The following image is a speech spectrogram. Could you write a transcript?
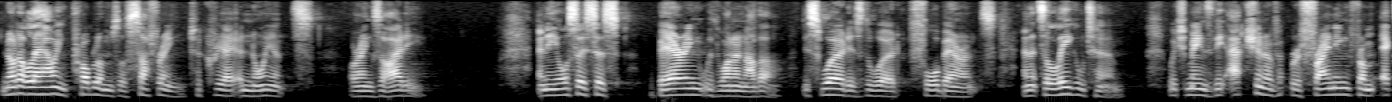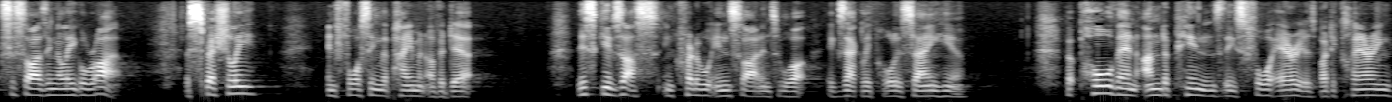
not allowing problems or suffering to create annoyance or anxiety. And he also says bearing with one another. This word is the word forbearance, and it's a legal term, which means the action of refraining from exercising a legal right, especially enforcing the payment of a debt. This gives us incredible insight into what exactly Paul is saying here. But Paul then underpins these four areas by declaring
